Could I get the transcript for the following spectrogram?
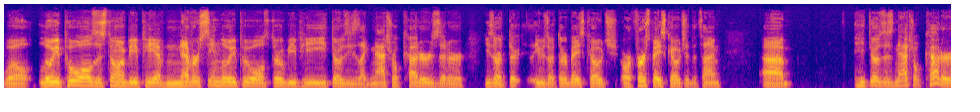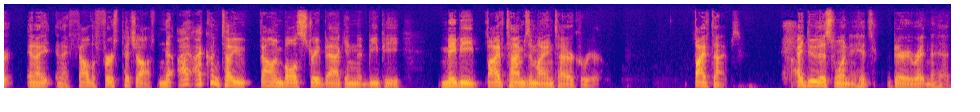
Well, Luis Pujols is throwing BP. I've never seen Luis Pujols throw BP. He throws these like natural cutters that are. He's our third. He was our third base coach or first base coach at the time. Um, he throws his natural cutter, and I and I foul the first pitch off. Ne- I, I couldn't tell you fouling balls straight back in the BP, maybe five times in my entire career. Five times. I do this one. It hits Barry right in the head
